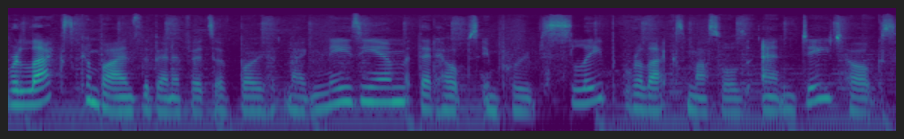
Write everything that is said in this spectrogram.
Relax combines the benefits of both magnesium that helps improve sleep, relax muscles, and detox,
